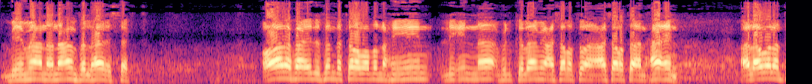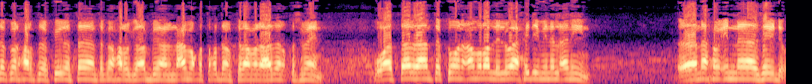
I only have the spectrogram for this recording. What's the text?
بمعنى نعم فالهال السكت. قال فائدة ذكر بعض النحيين لإن في الكلام عشرة, عشرة أنحاء. الأول أن تكون حرف تأكيد الثاني أن تكون حرف جواب يعني نعم وقد تقدم الكلام على هذين القسمين. والثالث أن تكون أمرا للواحد من الأنين. آه، نحو إن يا زيد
